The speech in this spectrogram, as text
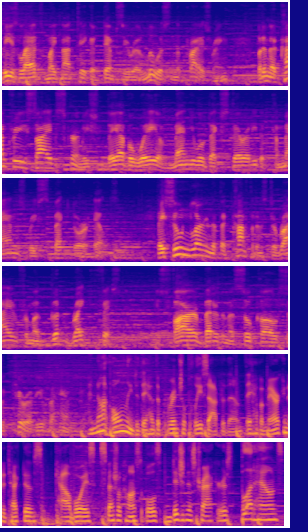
These lads might not take a Dempsey or a Lewis in the prize ring, but in a countryside skirmish, they have a way of manual dexterity that commands respect or else. They soon learn that the confidence derived from a good right fist is far better than the so called security of the hand. And not only do they have the provincial police after them, they have American detectives, cowboys, special constables, indigenous trackers, bloodhounds.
